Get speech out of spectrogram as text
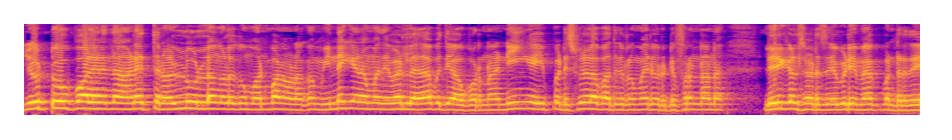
யூடியூப்பால் இருந்த அனைத்து நல்ல உள்ளங்களுக்கும் அன்பான வணக்கம். இன்றைக்கி நம்ம இந்த வீட்டில் எதை பற்றி ஆக போகிறோம்னா நீங்கள் இப்போ டிஸ்பிளேல பார்த்துக்கிற மாதிரி ஒரு டிஃப்ரெண்ட்டான லிரிக்கல் ஸ்டேட்டஸ் எப்படி மேக் பண்ணுறது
